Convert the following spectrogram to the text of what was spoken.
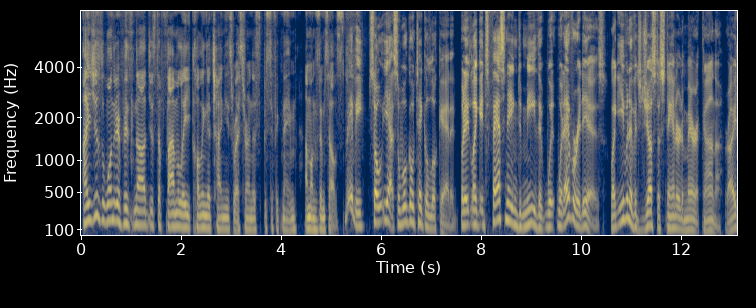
I just wonder if it's not just a family calling a Chinese restaurant a specific name amongst themselves. Maybe. So yeah, so we'll go take a look at it. But it like it's fascinating to me that wh- whatever it is, like even if it's just a standard Americana, right?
